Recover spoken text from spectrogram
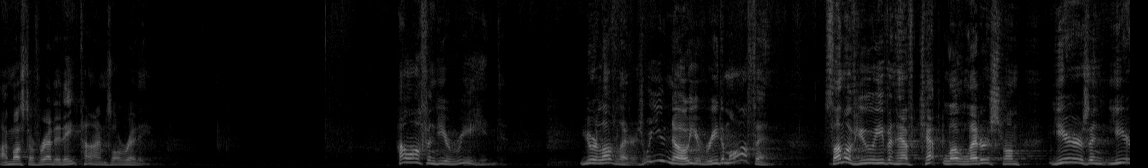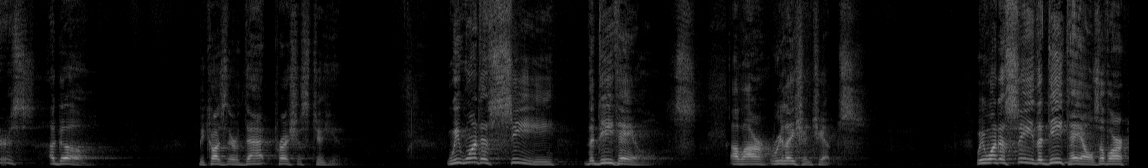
I must have read it eight times already. How often do you read your love letters? Well, you know you read them often. Some of you even have kept love letters from years and years ago because they're that precious to you. We want to see the details of our relationships. We want to see the details of our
